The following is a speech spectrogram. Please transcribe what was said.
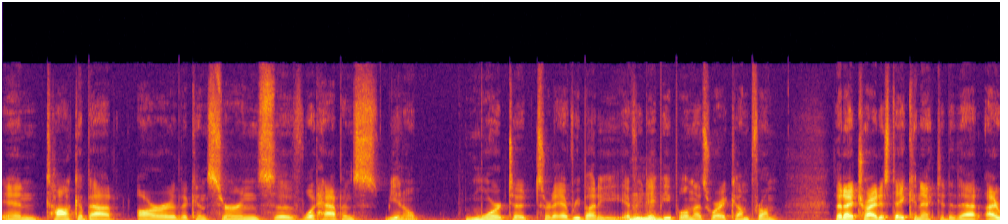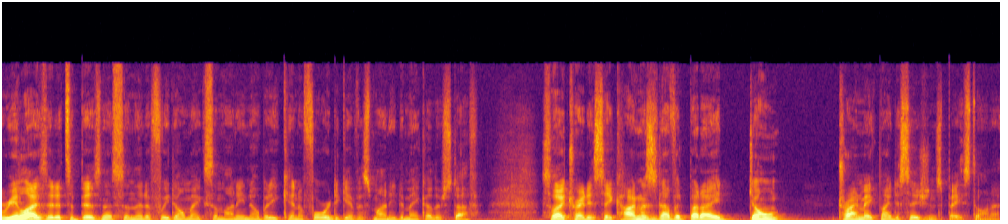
and talk about are the concerns of what happens, you know, more to sort of everybody, everyday mm-hmm. people, and that's where I come from. That I try to stay connected to that. I realize that it's a business and that if we don't make some money, nobody can afford to give us money to make other stuff. So I try to stay cognizant of it, but I don't try and make my decisions based on it.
